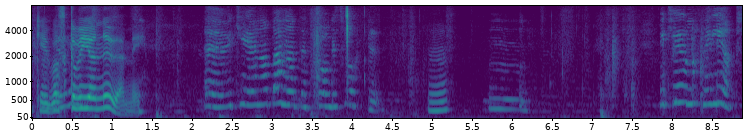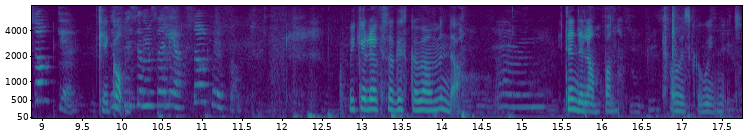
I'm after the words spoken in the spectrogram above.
Okej, vad ska vi göra nu, Emmy? Vi kan göra något annat än frågesporten. Mm. Mm. Vi kan göra något med leksaker. Det kom. finns en massa leksaker och sånt. Vilka leksaker ska vi använda? Ehm, Vi tänder lampan om vi ska gå in hit.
